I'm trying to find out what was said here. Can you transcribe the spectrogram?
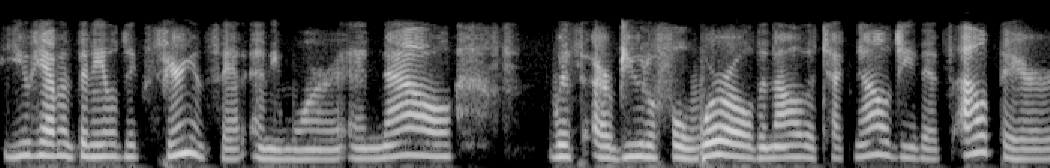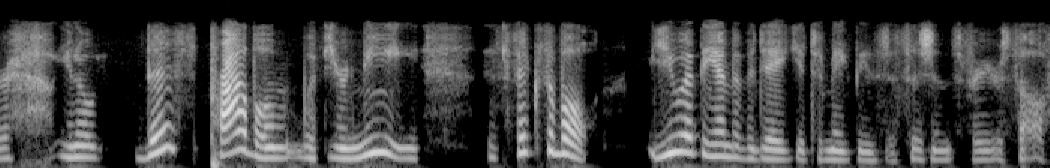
you haven't been able to experience that anymore. And now with our beautiful world and all the technology that's out there, you know, this problem with your knee is fixable. You at the end of the day get to make these decisions for yourself.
